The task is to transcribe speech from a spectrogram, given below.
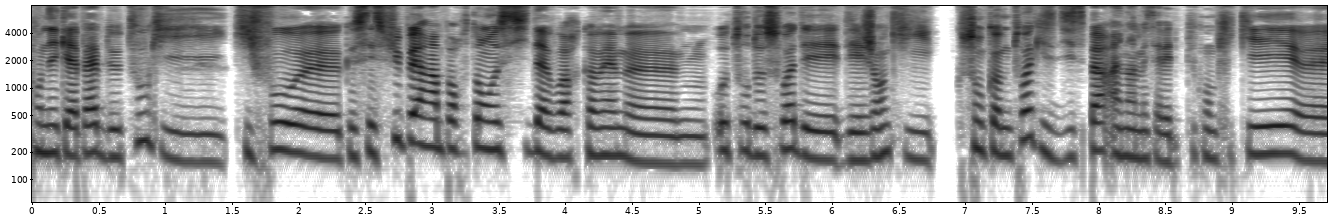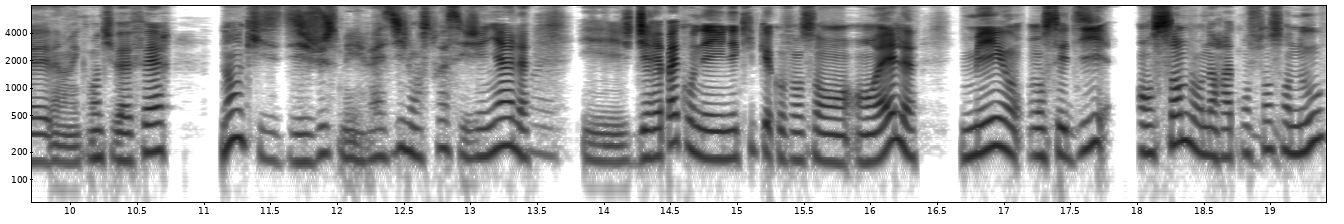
qu'on est capable de tout, qu'il faut, euh, que c'est super important aussi d'avoir quand même euh, autour de soi des, des, gens qui sont comme toi, qui se disent pas ah non mais ça va être plus compliqué, euh, mais comment tu vas faire? Non, qui se disent juste mais vas-y lance-toi, c'est génial. Et je dirais pas qu'on est une équipe qui a confiance en, en elle, mais on, s'est dit ensemble on aura confiance en nous.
